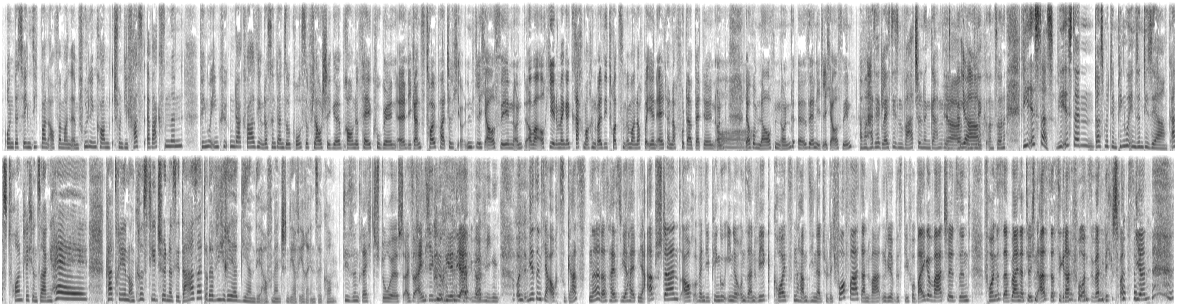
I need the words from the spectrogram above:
Und deswegen sieht man auch, wenn man im Frühling kommt, schon die fast erwachsenen Pinguinküken da quasi. Und das sind dann so große, flauschige, braune Fellkugeln, äh, die ganz tollpatschig und niedlich aussehen und aber auch jede Menge Krach machen, weil sie trotzdem immer noch bei ihren Eltern nach Futter betteln und oh. da rumlaufen und äh, sehr niedlich aussehen. Aber man hat ja gleich diesen watschelnden Gang ja. im, im Blick und so. Ne? Wie ist das? Wie ist denn das mit den Pinguinen? Sind die sehr gastfreundlich und sagen, hey, Katrin und Christine, schön, dass ihr da seid? Oder wie reagieren die auf Menschen, die auf ihre Insel kommen? Kommen? Die sind recht stoisch. Also eigentlich ignorieren die einen überwiegend. Und wir sind ja auch zu Gast, ne? Das heißt, wir halten ja Abstand. Auch wenn die Pinguine unseren Weg kreuzen, haben die natürlich Vorfahrt. Dann warten wir, bis die vorbeigewatschelt sind. Freuen uns dabei natürlich ein Ast, dass sie gerade vor uns über den Weg spazieren.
